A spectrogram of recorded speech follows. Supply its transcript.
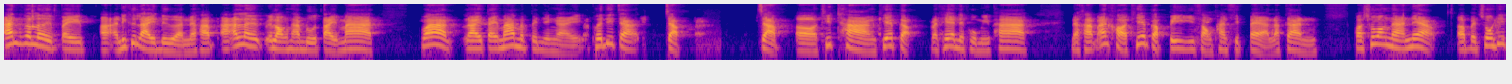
อันก็เลยไปอันนี้คือรายเดือนนะครับอันเลยลองทำดูไตรมาสว่ารายไตรมาสมันเป็นยังไง เพื่อที่จะจับจับทิศทางเทียบกับประเทศในภูมิภาค นะครับอันขอเทียบกับปี 2018 แล้วกันเพราะช่วงนั้นเนี่ยเอ่อเป็นช่วงที่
